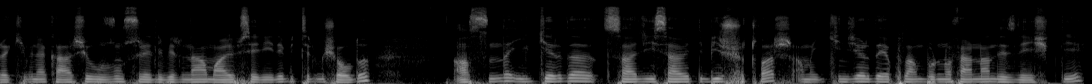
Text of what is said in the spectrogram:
rakibine karşı uzun süreli bir namalip seriyi de bitirmiş oldu. Aslında ilk yarıda sadece isabetli bir şut var ama ikinci yarıda yapılan Bruno Fernandes değişikliği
